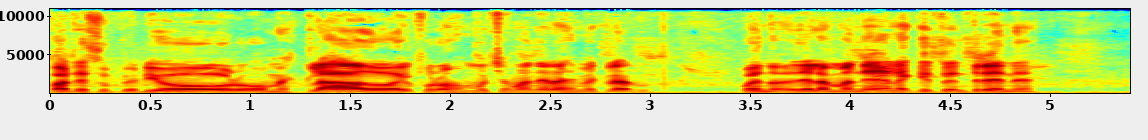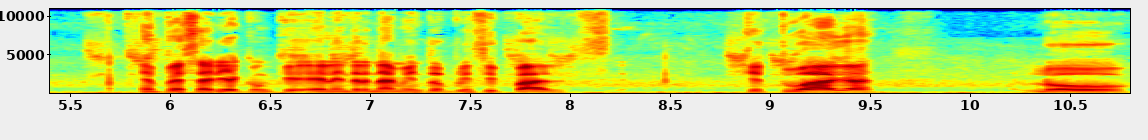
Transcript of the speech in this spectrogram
parte superior o mezclado. Hay muchas maneras de mezclarlo. Bueno, de la manera en la que tú entrenes, empezaría con que el entrenamiento principal que tú hagas, lo,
